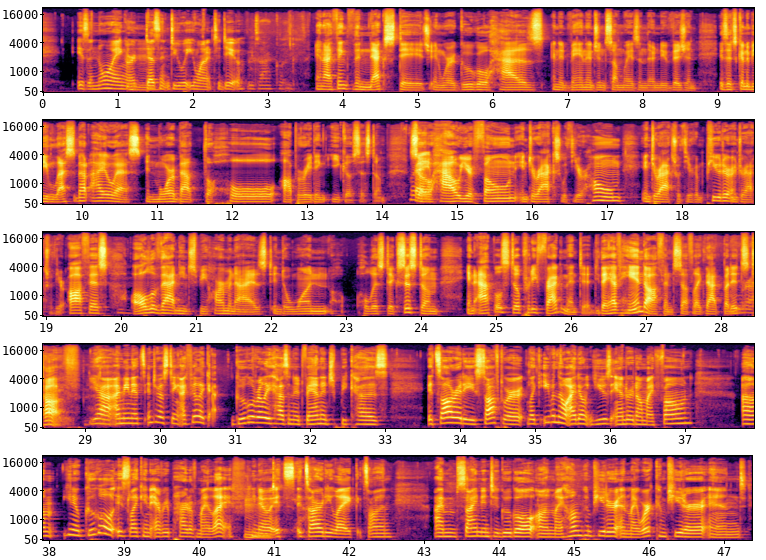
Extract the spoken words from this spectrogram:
is annoying or mm-hmm. doesn't do what you want it to do. Exactly. And I think the next stage, and where Google has an advantage in some ways in their new vision, is it's going to be less about iOS and more about the whole operating ecosystem. Right. So, how your phone interacts with your home, interacts with your computer, interacts with your office, all of that needs to be harmonized into one holistic system, and Apple's still pretty fragmented. They have handoff and stuff like that, but it's Right. tough. Yeah, I mean, it's interesting. I feel like Google really has an advantage because it's already software. Like, even though I don't use Android on my phone, um, you know, Google is like in every part of my life. You know, mm-hmm. it's it's already like it's on. I'm signed into Google on my home computer and my work computer and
